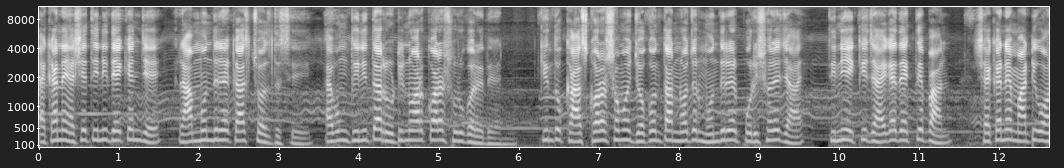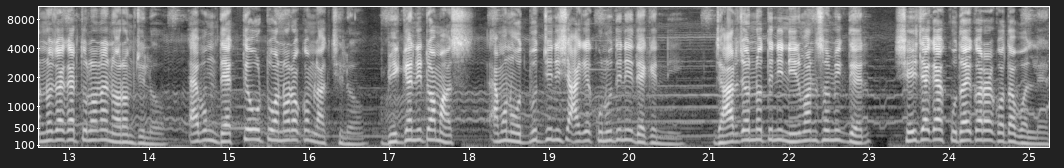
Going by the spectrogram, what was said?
এখানে এসে তিনি দেখেন যে রাম মন্দিরের কাজ চলতেছে এবং তিনি তার রুটিন ওয়ার্ক করা শুরু করে দেন। কিন্তু কাজ করার সময় যখন তার নজর মন্দিরের পরিসরে যায়, তিনি একটি জায়গা দেখতে পান, সেখানে মাটি অন্য জায়গার তুলনায় নরম ছিল এবং দেখতেও একটু অন্যরকম লাগছিল। বিজ্ঞানী টমাস এমন অদ্ভুত জিনিস আগে কোনোদিনই দেখেননি, যার জন্য তিনি নির্মাণ শ্রমিকদের সেই জায়গা কুদাই করার কথা বললেন।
